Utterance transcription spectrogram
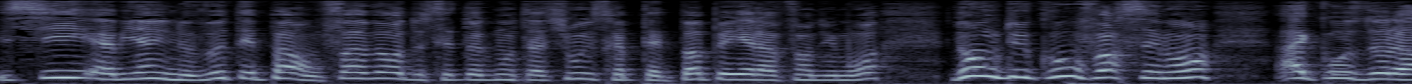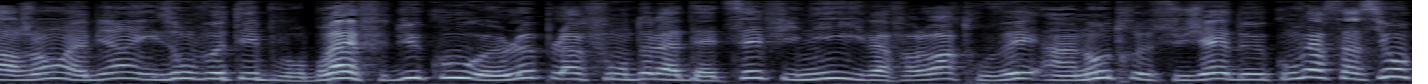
si eh bien ils ne votaient pas en faveur de cette augmentation, ils seraient peut-être pas payés à la fin du mois. Donc du coup, forcément, à cause de l'argent, eh bien ils ont voté pour. Bref, du coup, euh, le plafond de la dette, c'est fini, il va falloir trouver un autre sujet de conversation.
